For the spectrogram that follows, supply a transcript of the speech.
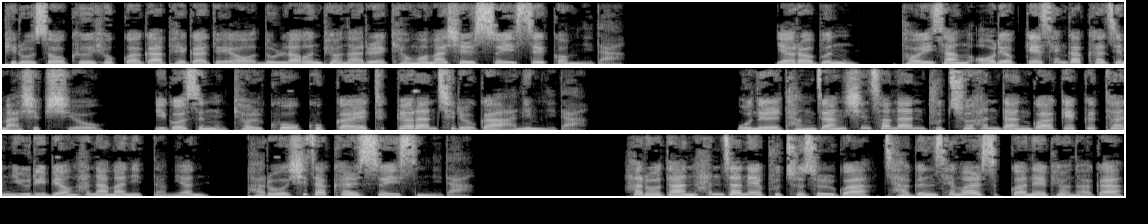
비로소 그 효과가 배가 되어 놀라운 변화를 경험하실 수 있을 겁니다. 여러분, 더 이상 어렵게 생각하지 마십시오. 이것은 결코 고가의 특별한 치료가 아닙니다. 오늘 당장 신선한 부추 한 단과 깨끗한 유리병 하나만 있다면 바로 시작할 수 있습니다. 하루 단 한 잔의 부추술과 작은 생활 습관의 변화가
